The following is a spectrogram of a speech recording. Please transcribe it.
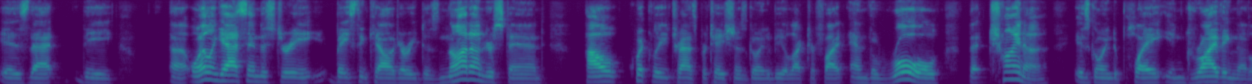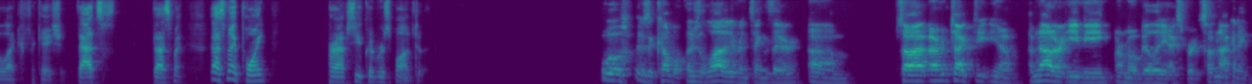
is that the uh, oil and gas industry based in Calgary does not understand how quickly transportation is going to be electrified and the role that China is going to play in driving that electrification. That's that's my that's my point. Perhaps you could respond to it. Well, there's a couple. There's a lot of different things there. Um, so I, I would talk to you know I'm not our EV or mobility expert, so I'm not going to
